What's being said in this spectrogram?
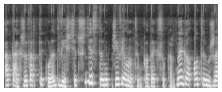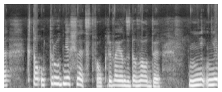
A także w artykule 239 kodeksu karnego o tym, że kto utrudnia śledztwo, ukrywając dowody, nie, nie,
